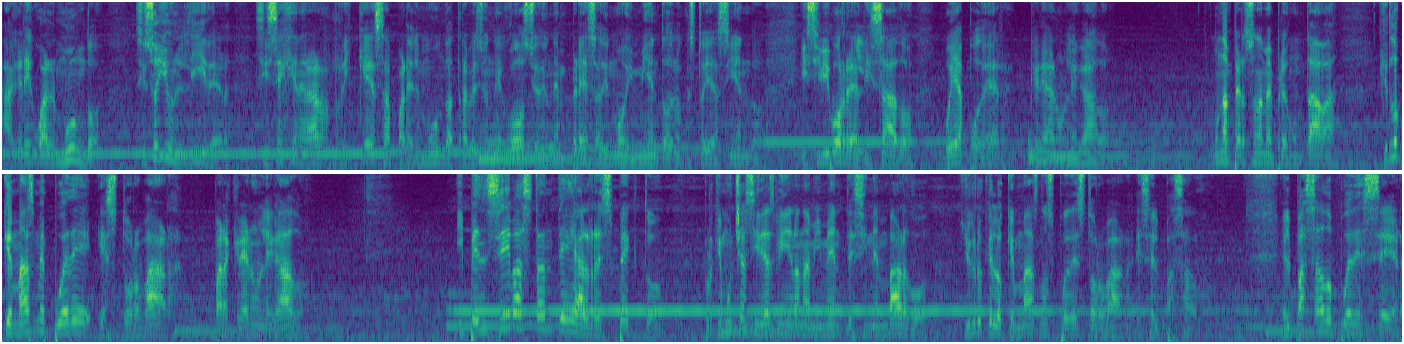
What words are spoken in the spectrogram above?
agrego al mundo. Si soy un líder, si sé generar riqueza para el mundo a través de un negocio, de una empresa, de un movimiento, de lo que estoy haciendo, y si vivo realizado, voy a poder crear un legado. Una persona me preguntaba, ¿qué es lo que más me puede estorbar para crear un legado? Y pensé bastante al respecto, porque muchas ideas vinieron a mi mente, sin embargo, yo creo que lo que más nos puede estorbar es el pasado. El pasado puede ser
